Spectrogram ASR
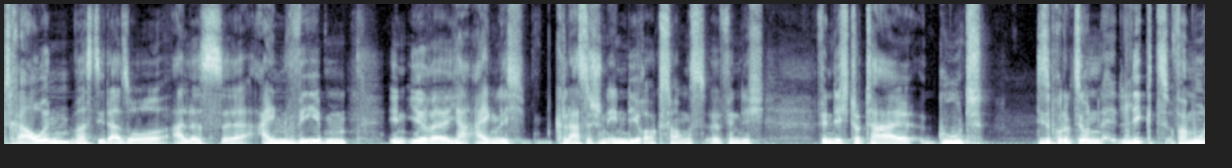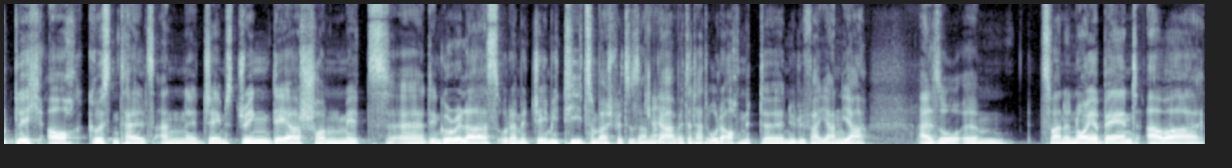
trauen, was die da so alles äh, einweben in ihre ja eigentlich klassischen Indie-Rock-Songs, äh, finde ich, finde ich total gut. Diese Produktion liegt vermutlich auch größtenteils an äh, James Dring, der schon mit äh, den Gorillas oder mit Jamie T zum Beispiel zusammengearbeitet hat oder auch mit äh, Nilüfer Janja. Also ähm, zwar eine neue Band, aber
